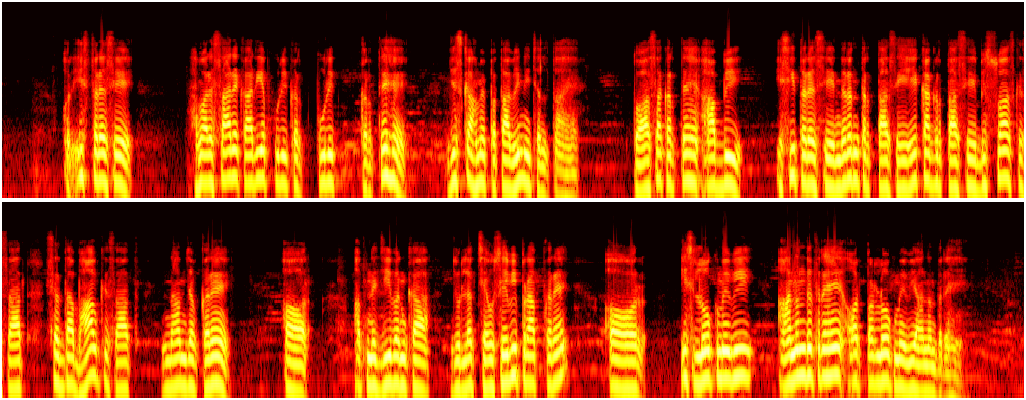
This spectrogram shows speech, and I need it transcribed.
और इस तरह से हमारे सारे कार्य पूरी कर, पूरी करते हैं, जिसका हमें पता भी नहीं चलता है। तो आशा करते हैं आप भी इसी तरह से निरंतरता से, एकाग्रता से, विश्वास के साथ श्रद्धा भाव के साथ नाम जप करें और अपने जीवन का जो लक्ष्य है उसे भी प्राप्त करें और इस लोक में भी आनंदित रहें और परलोक में भी आनंद रहें।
